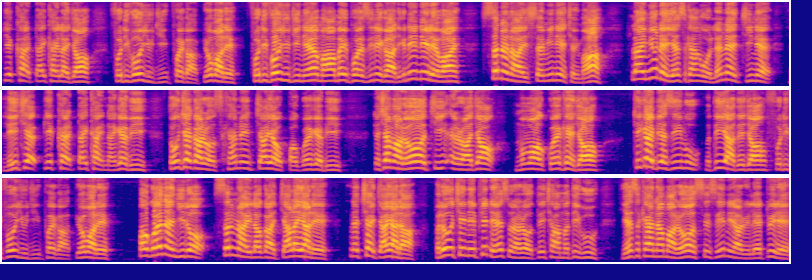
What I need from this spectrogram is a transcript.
ပြစ်ခတ်တိုက်ခိုက်လိုက်ကြောင်း 44 UG အဖွဲ့ကပြောပါတယ် 44 UG နဲ့မဟာမိတ်အဖွဲ့အစည်းတွေကဒီကနေ့နေ့လယ်ပိုင်း12နာရီ10မိနစ်အချိန်မှာလှိုင်မြို့နယ်ရဲစခန်းကိုလက်နက်ကြီးနဲ့၄ချက်ပြစ်ခတ်တိုက်ခိုက်နိုင်ခဲ့ပြီး၃ချက်ကတော့စခန်းတွင်ကြားရောက်ပောက်ကွဲခဲ့ပြီးတစ်ချက်မှာတော့ကြီးအရာကြောင့်မပေါက်ကွဲခဲ့ကြောင်းထိခိုက်ပျက်စီးမှုမသိရသေးကြောင်း 44 UG အဖွဲ့ကပြောပါတယ် ပောက်ကွဲတန်ကြီးတော့7နာရီလောက်ကကြားလိုက်ရတယ်နှစ်ချက်ကြားရတာဘလို့အခြေအနေဖြစ်တယ်ဆိုတာတော့သေချာမသိဘူးရဲစခန်းနားမှာတော့စစ်ဆေးနေတာတွေလည်းတွေ့တယ်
